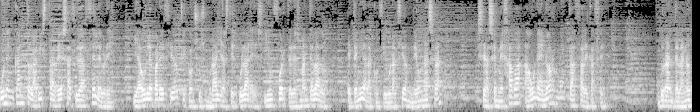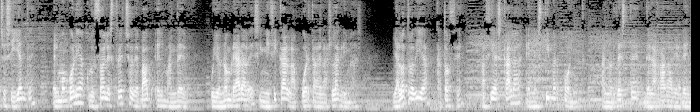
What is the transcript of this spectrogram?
un encanto la vista de esa ciudad célebre, y aún le pareció que con sus murallas circulares y un fuerte desmantelado que tenía la configuración de un asa, se asemejaba a una enorme taza de café. Durante la noche siguiente, el Mongolia cruzó el estrecho de Bab el Mandeb, cuyo nombre árabe significa la puerta de las lágrimas, y al otro día, 14, hacía escala en Steamer Point, al nordeste de la rada de Adén.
